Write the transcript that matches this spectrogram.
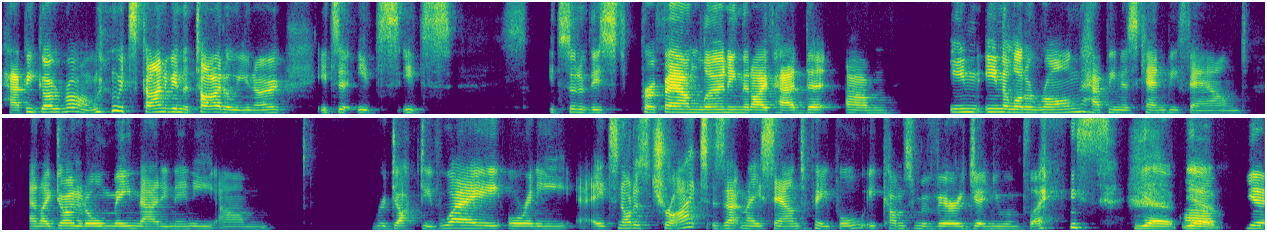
Happy Go Wrong, which kind of in the title, you know, it's a, it's it's it's sort of this profound learning that I've had that um, in in a lot of wrong, happiness can be found, and I don't at all mean that in any um, reductive way or any it's not as trite as that may sound to people. It comes from a very genuine place. Yeah yeah. um, yeah.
